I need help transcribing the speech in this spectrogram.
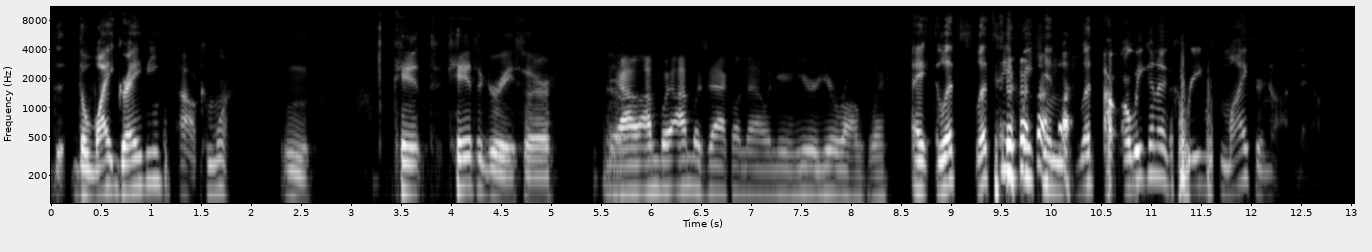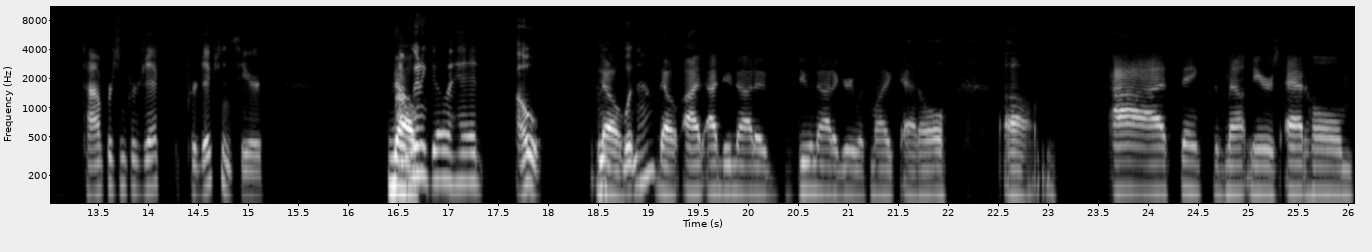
the, the white gravy. Oh come on. Mm. Can't can't agree, sir. yeah, I'm with, I'm with Zach on that one. You you're you're wrong, Blaine. Hey, let's let's see if we can. let are, are we going to agree with Mike or not? Now, time for some project predictions here. No, I'm going to go ahead. Oh No. What now? no, I I do not do not agree with Mike at all. Um, I think the Mountaineers at home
